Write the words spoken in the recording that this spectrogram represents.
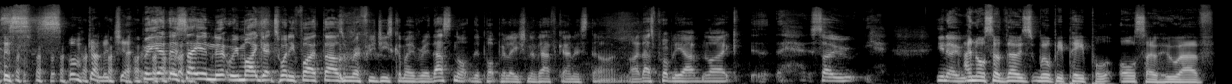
there's some kind of joke. But yeah, they're saying that we might get 25,000 refugees come over here. That's not the population of Afghanistan. Like, that's probably uh, like, uh, so, you know, and also those will be people also who have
